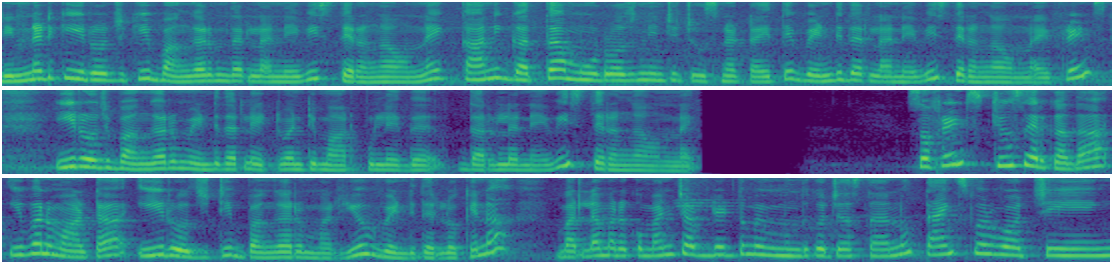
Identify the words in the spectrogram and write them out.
నిన్నటికి ఈ రోజుకి బంగారం ధరలు అనేవి స్థిరంగా ఉన్నాయి. కానీ గత మూడు రోజుల నుంచి చూసినట్టయితే వెండి ధరలు అనేవి స్థిరంగా ఉన్నాయి ఫ్రెండ్స్. ఈ రోజు బంగారం వెండి ధరలు ఎటువంటి మార్పు లేదు. ధరలు అనేవి స్థిరంగా ఉన్నాయి. సో ఫ్రెండ్స్ చూశారు కదా? ఇవన్నమాట ఈ రోజుటి బంగారం మరియు వెండి ధరలోకేనా మరలా మరొక మంచి అప్డేట్తో మేము ముందుకు వచ్చేస్తాను. Thanks for watching.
